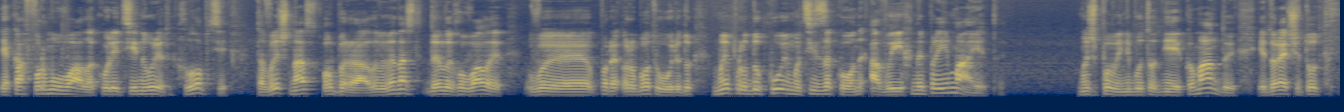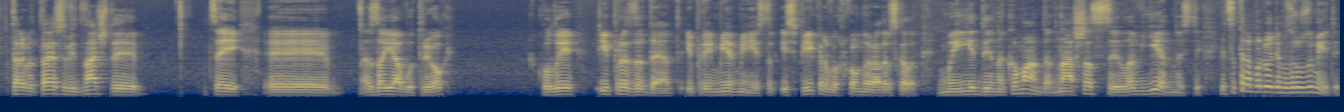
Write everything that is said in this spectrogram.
яка формувала коаліційний уряд. Хлопці, та ви ж нас обирали, ви нас делегували в е, роботу уряду. Ми продукуємо ці закони, а ви їх не приймаєте. Ми ж повинні бути однією командою. І, до речі, тут треба, треба відзначити цей е, заяву трьох, коли і президент, і прем'єр-міністр, і спікер Верховної Ради сказали, ми єдина команда, наша сила в єдності. І це треба людям зрозуміти.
